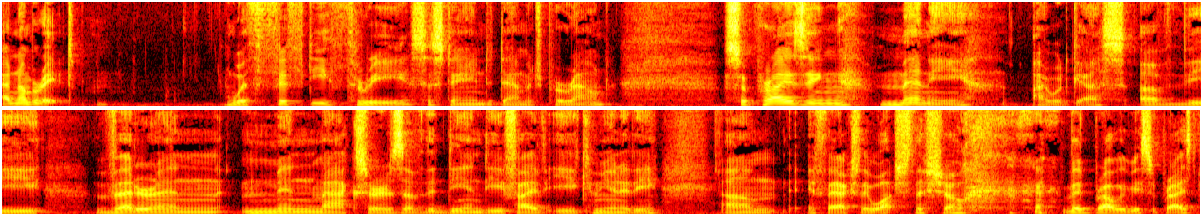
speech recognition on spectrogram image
at number eight, with 53 sustained damage per round, surprising many I would guess, of the veteran min maxers of the D&D 5e community. Um, if they actually watched this show, they'd probably be surprised.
